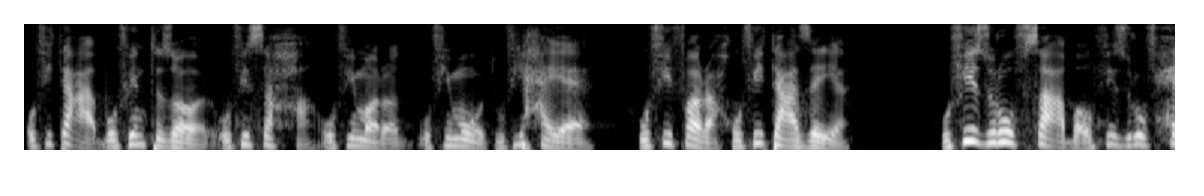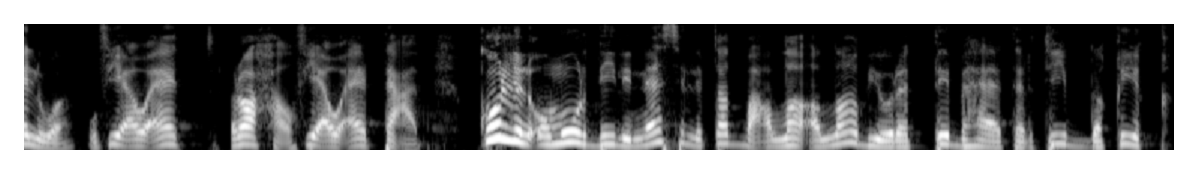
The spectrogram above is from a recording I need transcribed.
وفي تعب وفي انتظار وفي صحة وفي مرض وفي موت وفي حياة وفي فرح وفي تعزية وفي ظروف صعبة وفي ظروف حلوة وفي أوقات راحة وفي أوقات تعب كل الأمور دي للناس اللي بتتبع الله الله بيرتبها ترتيب دقيق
